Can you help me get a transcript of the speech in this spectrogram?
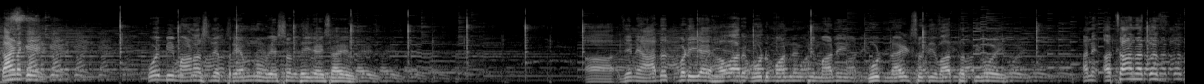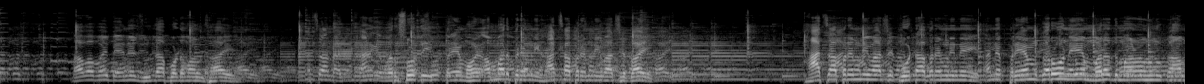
કારણ કે કોઈ બી માણસને પ્રેમનું વ્યસન થઈ જાય સાહેબ. આ જેને આદત પડી જાય હવાર ગુડ મોર્નિંગથી માંડી ગુડ નાઇટ સુધી વાત થતી હોય. અને અચાનક જ બાબાભાઈ બેને જુદા પડવાનું થાય. અચાનક, કારણ કે વર્ષોથી પ્રેમ હોય. અમર પ્રેમની, હાચા પ્રેમની વાત છે ભાઈ. હાચા પ્રેમની વાત છે, ખોટા પ્રેમની નહીં. અને પ્રેમ કરો ને એ મરદ માણસનું કામ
